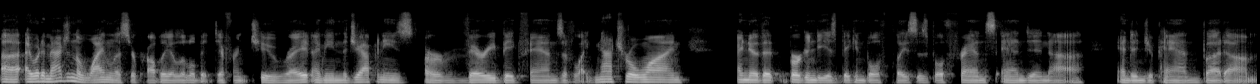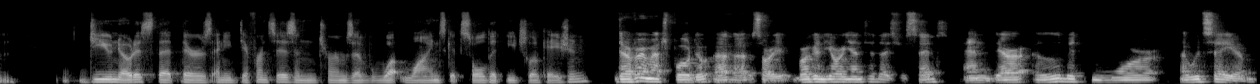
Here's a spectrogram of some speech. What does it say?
Uh, I would imagine the wine lists are probably a little bit different too, right? I mean, the Japanese are very big fans of like natural wine. I know that Burgundy is big in both places, both France and in uh, and in Japan. But um, do you notice that there's any differences in terms of what wines get sold at each location? They're very much Bordeaux, uh, uh, sorry, Burgundy oriented, as you said, and they're a little bit more. I would say um,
